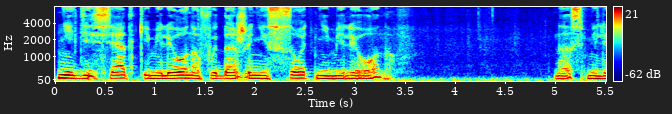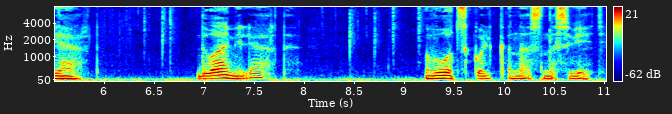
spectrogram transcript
не десятки миллионов и даже не сотни миллионов. Нас миллиард, два миллиарда. Вот сколько нас на свете.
